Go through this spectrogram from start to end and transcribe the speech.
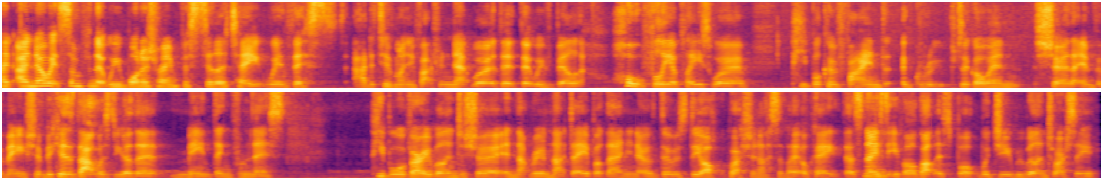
I, I know it's something that we want to try and facilitate with this additive manufacturing network that, that we've built. Hopefully, a place where people can find a group to go and share that information because that was the other main thing from this. People were very willing to share in that room that day, but then, you know, there was the awkward question asked of like, okay, that's nice that you've all got this, but would you be willing to actually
